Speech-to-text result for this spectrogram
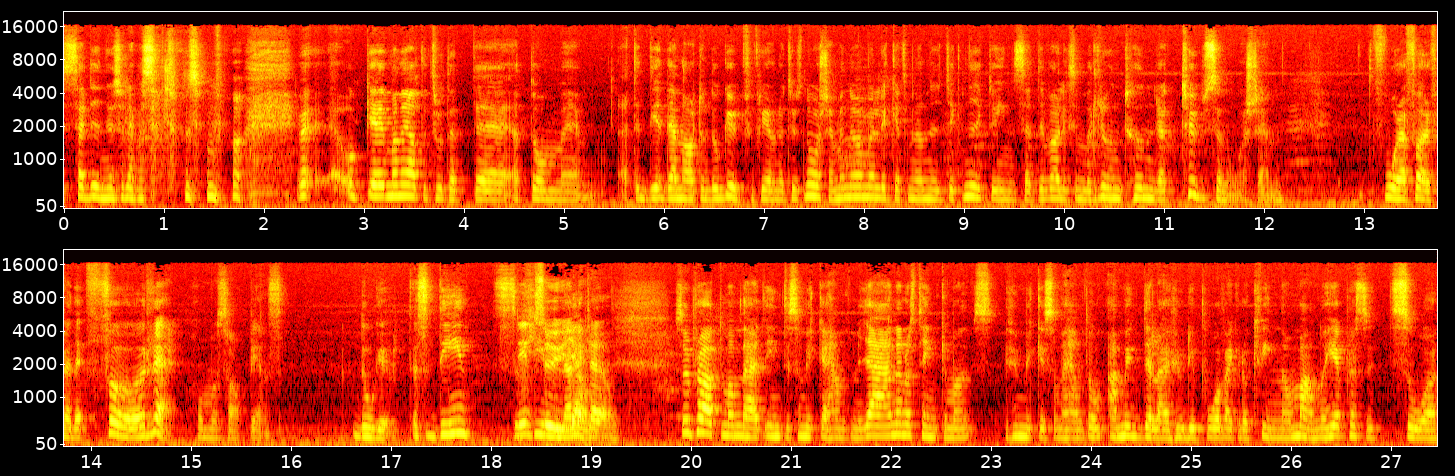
Sardinius att säga. Och eh, man har ju alltid trott att, att, de, att den arten dog ut för flera hundratusen år sedan. Men nu har man lyckats med en ny teknik och insett att det var liksom runt hundratusen år sedan våra förfäder före Homo sapiens dog ut. Alltså det är inte så Det är inte så himla jäkla långt. långt. Så pratar man om det här att inte så mycket har hänt med hjärnan och så tänker man hur mycket som har hänt och amygdala, hur det påverkar då kvinna och man. Och helt plötsligt så,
